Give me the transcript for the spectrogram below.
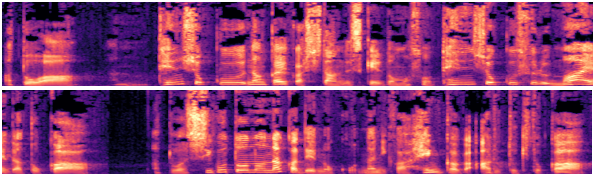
あとはあの転職何回かしたんですけれども、その転職する前だとか、あとは仕事の中でのこう何か変化がある時とか、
